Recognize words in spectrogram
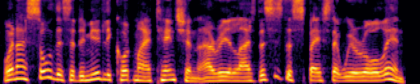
When I saw this, it immediately caught my attention. I realized this is the space that we're all in.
